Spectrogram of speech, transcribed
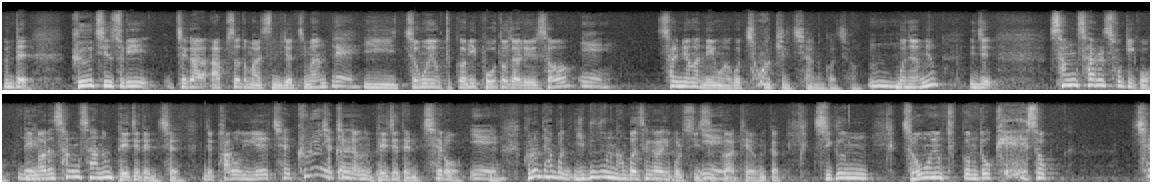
근데 그 진술이 제가 앞서도 말씀드렸지만 네. 이 정호영 특검이 보도 자료에서 예. 설명한 내용하고 정확히 일치하는 거죠. 뭐냐면 이제 상사를 속이고 음. 네. 이 말은 상사는 배제된 채 이제 바로 위에 최, 그러니까요. 최 팀장은 배제된 채로 예. 네. 그런데 한번 이 부분은 한번 생각해 볼 수 있을 예. 것 같아요. 그러니까 지금 정호영 특검도 계속 최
